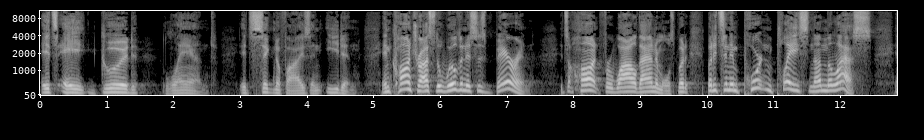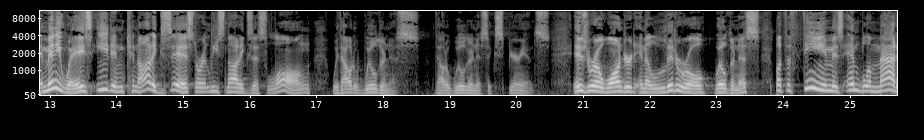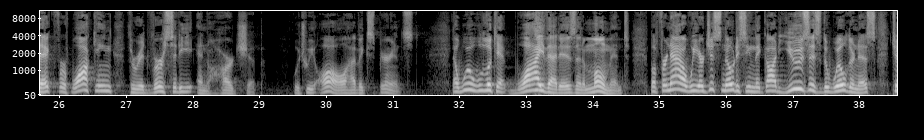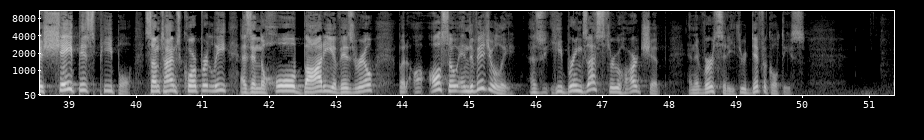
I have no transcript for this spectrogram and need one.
It's a good land. It signifies an Eden. In contrast, the wilderness is barren. It's a haunt for wild animals, but, but it's an important place nonetheless. In many ways, Eden cannot exist, or at least not exist long, without a wilderness, without a wilderness experience. Israel wandered in a literal wilderness, but the theme is emblematic for walking through adversity and hardship, which we all have experienced. Now, we'll look at why that is in a moment, but for now, we are just noticing that God uses the wilderness to shape his people, sometimes corporately, as in the whole body of Israel, but also individually, as he brings us through hardship and adversity, through difficulties.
